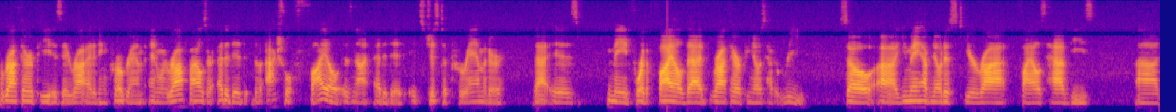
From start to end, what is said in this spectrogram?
RawTherapee is a raw editing program, and when raw files are edited, the actual file is not edited. It's just a parameter that is made for the file that RawTherapee knows how to read. So uh, you may have noticed your raw files have these uh,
